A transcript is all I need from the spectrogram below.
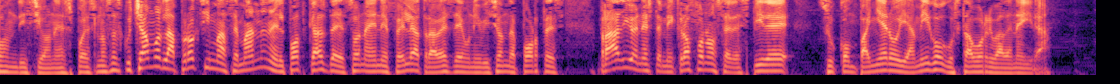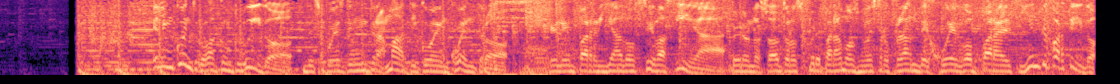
condiciones. Pues nos escuchamos la próxima semana en el podcast de Zona NFL a través de Univisión Deportes Radio. En este micrófono se despide su compañero y amigo Gustavo Rivadeneira. El encuentro ha concluido después de un dramático encuentro. El emparrillado se vacía, pero nosotros preparamos nuestro plan de juego para el siguiente partido.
